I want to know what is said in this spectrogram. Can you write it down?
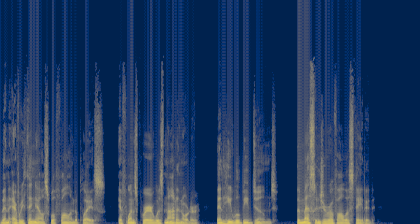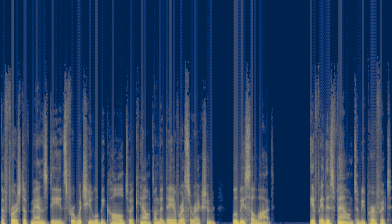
then everything else will fall into place. If one's prayer was not in order, then he will be doomed. The messenger of Allah stated, The first of man's deeds for which he will be called to account on the day of resurrection will be salat. If it is found to be perfect,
